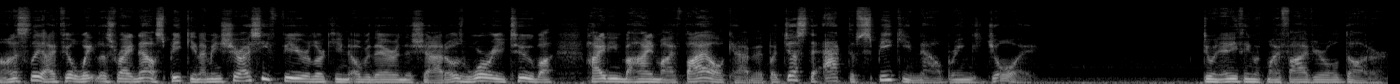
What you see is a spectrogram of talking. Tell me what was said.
Honestly, I feel weightless right now speaking. I mean, sure, I see fear lurking over there in the shadows, worry too, by hiding behind my file cabinet, but just the act of speaking now brings joy. Doing anything with my five year old daughter.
